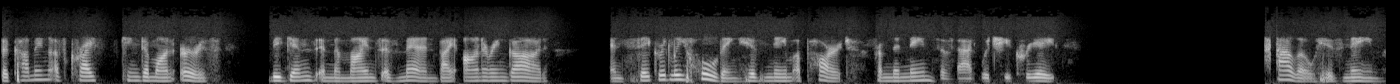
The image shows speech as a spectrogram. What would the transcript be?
The coming of Christ's kingdom on earth begins in the minds of men by honoring God and sacredly holding his name apart from the names of that which he creates. Hallow his name,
